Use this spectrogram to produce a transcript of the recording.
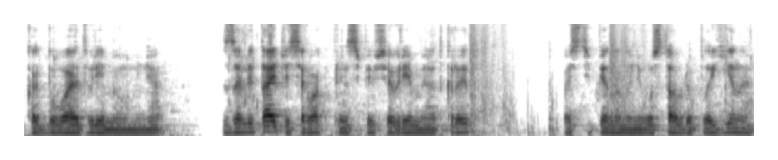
как бывает время у меня. Залетайте, сервак в принципе все время открыт. Постепенно на него ставлю плагины.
